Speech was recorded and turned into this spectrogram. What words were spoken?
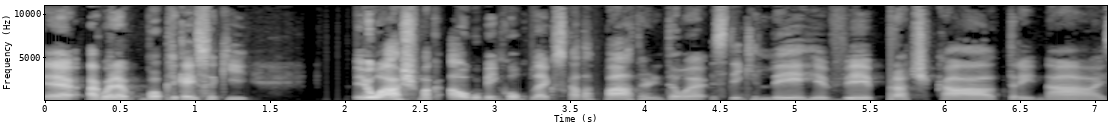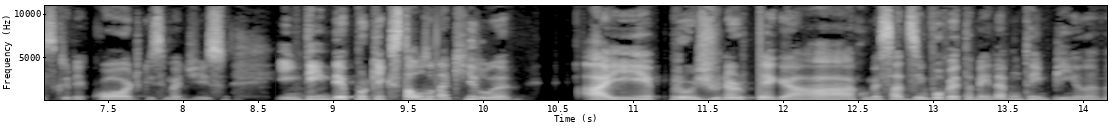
É, agora vou aplicar isso aqui eu acho uma, algo bem complexo cada pattern, então é, você tem que ler, rever, praticar, treinar, escrever código em cima disso e entender por que, que você está usando aquilo, né? Aí, pro júnior pegar, começar a desenvolver também leva um tempinho, né?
